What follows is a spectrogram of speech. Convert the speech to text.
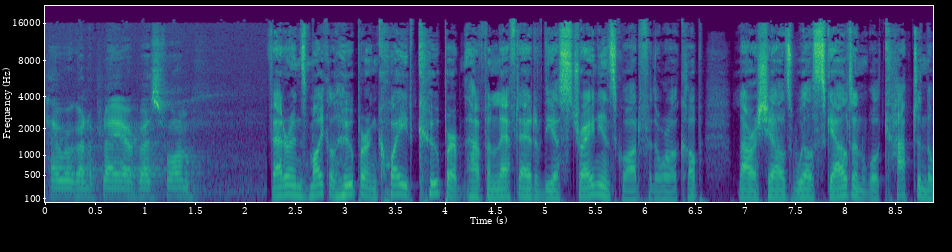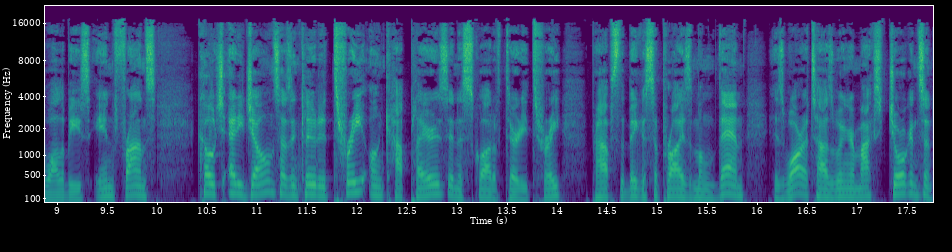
how we're going to play our best form. Veterans Michael Hooper and Quade Cooper have been left out of the Australian squad for the World Cup. La Rochelle's Will Skelton will captain the Wallabies in France. Coach Eddie Jones has included three uncapped players in a squad of 33. Perhaps the biggest surprise among them is Waratahs winger Max Jorgensen,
